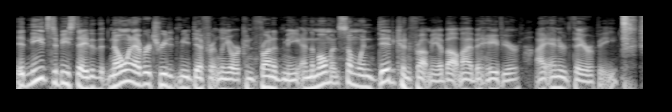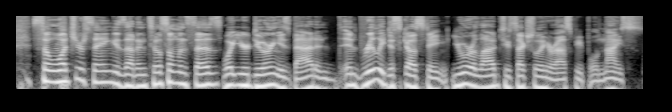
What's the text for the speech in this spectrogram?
It needs to be stated that no one ever treated me differently or confronted me, and the moment someone did confront me about my behavior, I entered therapy. so what you're saying is that until someone says what you're doing is bad and, and really disgusting, you are allowed to sexually harass people. Nice.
